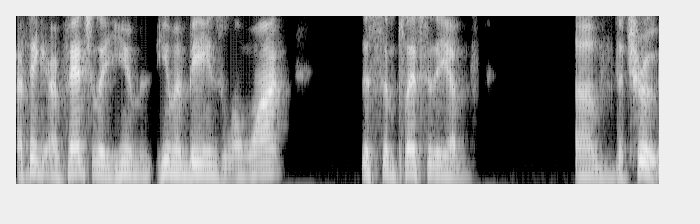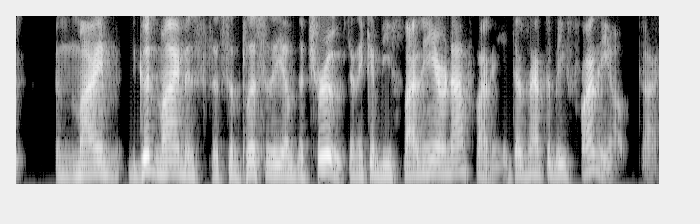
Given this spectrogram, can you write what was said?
I think eventually human human beings will want the simplicity of of the truth. And mime, good mime is the simplicity of the truth, and it can be funny or not funny. It doesn't have to be funny all the time.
